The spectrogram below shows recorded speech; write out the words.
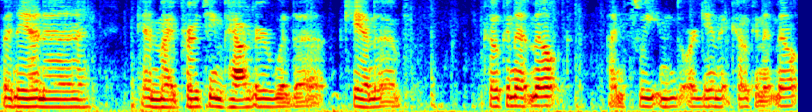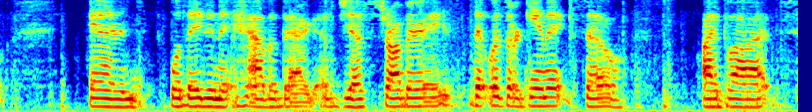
banana, and my protein powder with a can of coconut milk, unsweetened organic coconut milk. And well, they didn't have a bag of just strawberries that was organic. So I bought,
